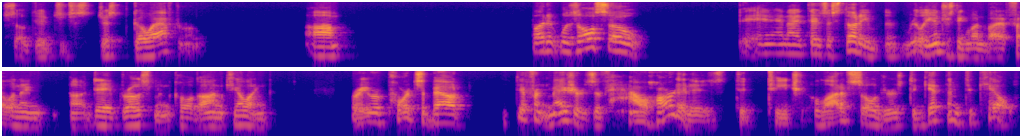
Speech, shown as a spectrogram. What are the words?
So just, just go after them. Um, but it was also, and I, there's a study, a really interesting one by a fellow named uh, Dave Grossman called On Killing, where he reports about different measures of how hard it is to teach a lot of soldiers to get them to kill.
